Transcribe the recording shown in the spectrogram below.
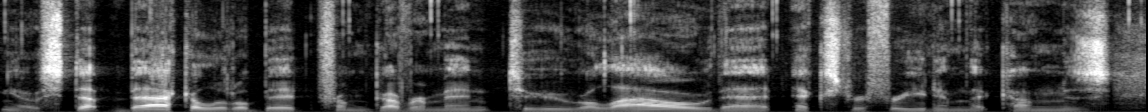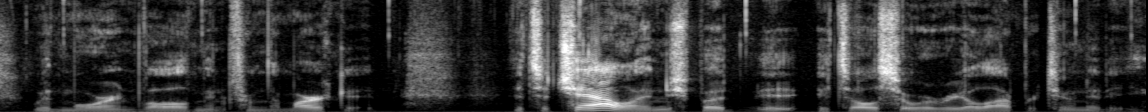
you know step back a little bit from government to allow that extra freedom that comes with more involvement from the market. It's a challenge, but it's also a real opportunity.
